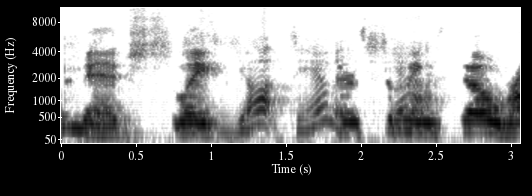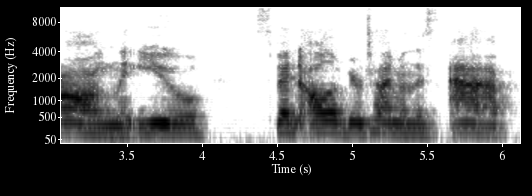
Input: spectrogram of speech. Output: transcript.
damaged. Like just yuck, damn there's something yeah. so wrong that you spend all of your time on this app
